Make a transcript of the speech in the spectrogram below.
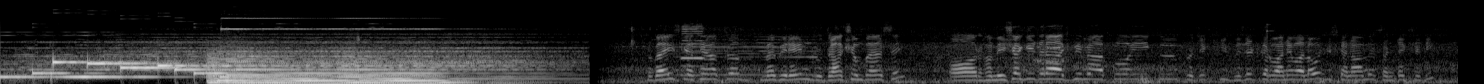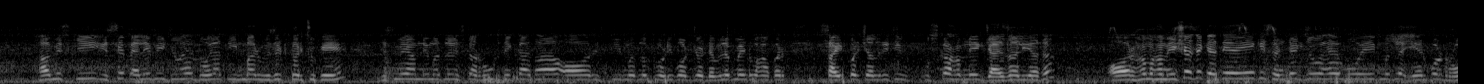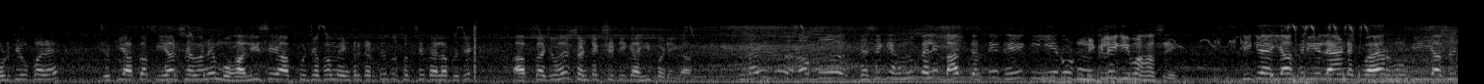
तो गाइस कैसे हैं आप सब? मैं वीरेंद्र रुद्राक्ष एम्पायर से। और हमेशा की तरह आज भी मैं आपको एक प्रोजेक्ट की विज़िट करवाने वाला हूँ, जिसका नाम है सनटेक सिटी हम इसकी, इससे पहले भी जो है दो या तीन बार विज़िट कर चुके हैं, जिसमें हमने मतलब इसका रूट देखा था और इसकी मतलब थोड़ी बहुत जो डेवलपमेंट वहाँ पर साइट पर चल रही थी, उसका हमने एक जायज़ा लिया था। और हम हमेशा से कहते हैं कि सनटेक जो है वो एक मतलब एयरपोर्ट रोड के ऊपर है, जो कि आपका पी आर सेवन है। मोहाली से आपको जब हम एंटर करते हैं तो सबसे पहला प्रोजेक्ट आपका जो है सनटेक सिटी का ही पड़ेगा। तो भाई अब जैसे कि हम लोग पहले बात करते थे कि ये रोड निकलेगी वहाँ से, ठीक है? या फिर ये लैंड एक्वायर होगी, या फिर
